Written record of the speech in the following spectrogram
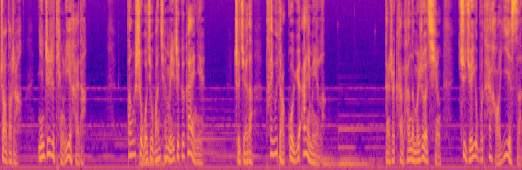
赵道长，您真是挺厉害的。当时我就完全没这个概念，只觉得他有点过于暧昧了。但是看他那么热情，拒绝又不太好意思，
